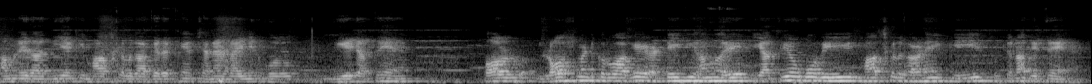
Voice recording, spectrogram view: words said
हमने राय दी है कि मास्क लगा के रखें सैनिटाइजिंग को दिए जाते हैं। और लॉसमेंट करवा के अड्डे की हम हरेक यात्रियों को भी मास्क लगाने की सूचना देते हैं।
